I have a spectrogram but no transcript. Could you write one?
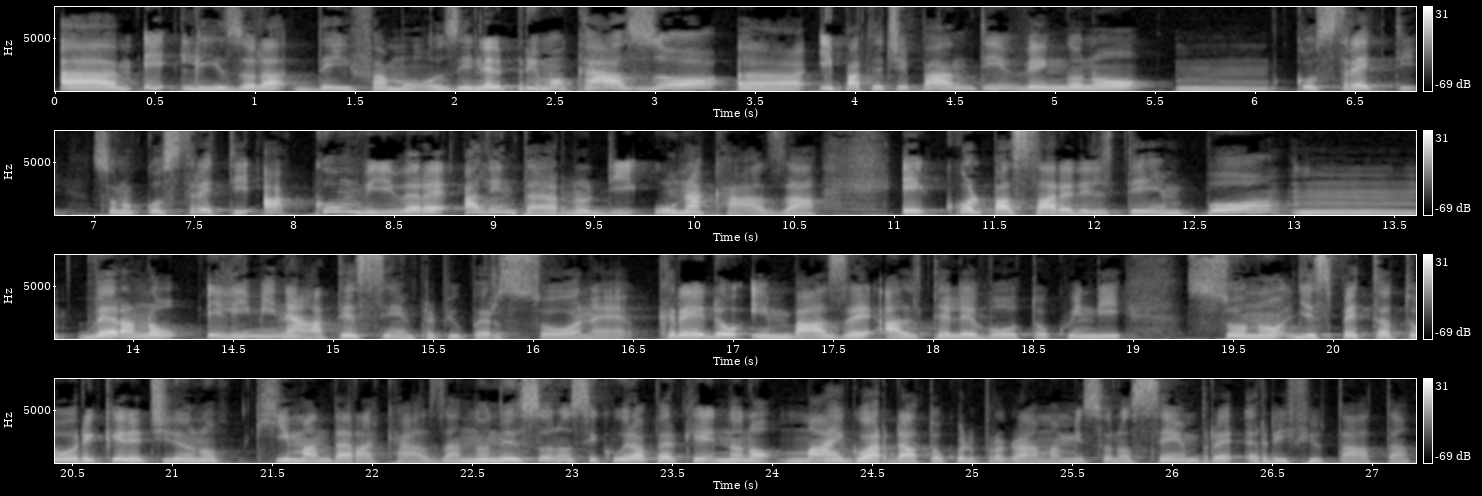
uh, e l'isola dei famosi. Nel primo caso uh, i partecipanti vengono um, costretti, sono costretti a convivere all'interno di una casa e col passare del tempo um, verranno eliminate sempre più persone, credo in base al televoto, quindi sono gli spettatori che decidono chi mandare a casa. Non ne sono sicura perché non ho mai guardato quel programma, mi sono sempre rifiutata.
